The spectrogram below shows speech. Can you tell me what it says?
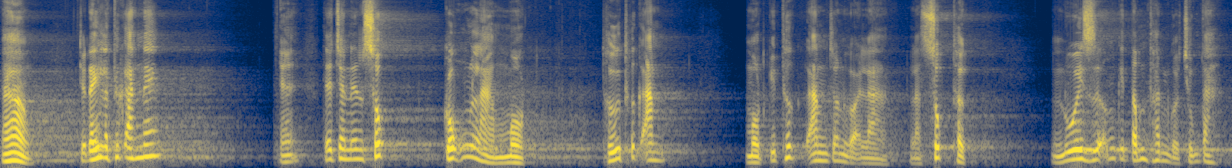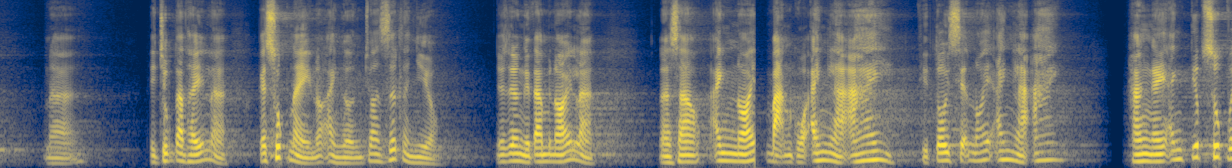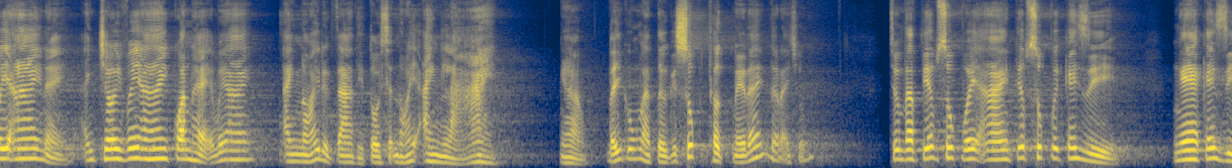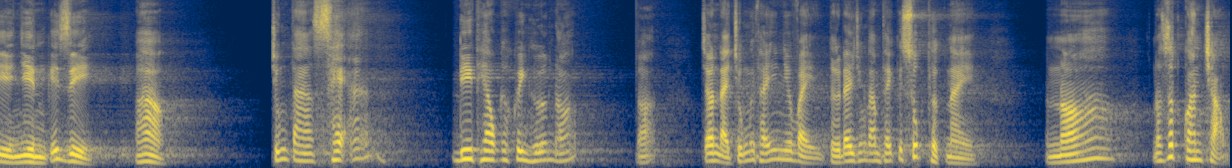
Thấy không? chứ đấy là thức ăn đấy. Thế cho nên xúc cũng là một thứ thức ăn. Một cái thức ăn cho nên gọi là là xúc thực nuôi dưỡng cái tấm thân của chúng ta Đó. thì chúng ta thấy là cái xúc này nó ảnh hưởng cho rất là nhiều cho nên người ta mới nói là là sao anh nói bạn của anh là ai thì tôi sẽ nói anh là ai hàng ngày anh tiếp xúc với ai này, anh chơi với ai, quan hệ với ai, anh nói được ra thì tôi sẽ nói anh là ai Nghe không? đấy cũng là từ cái xúc thực này đấy, thưa đại chúng chúng ta tiếp xúc với ai, tiếp xúc với cái gì, nghe cái gì, nhìn cái gì wow chúng ta sẽ đi theo cái khuynh hướng đó. Đó. Cho nên đại chúng mới thấy như vậy. Từ đây chúng ta thấy cái xúc thực này nó nó rất quan trọng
